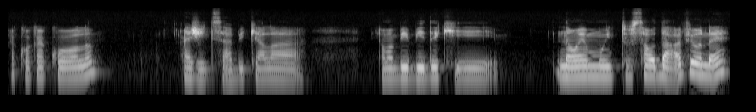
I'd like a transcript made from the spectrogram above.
a Coca-Cola, a gente sabe que ela é uma bebida que não é muito saudável, né?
